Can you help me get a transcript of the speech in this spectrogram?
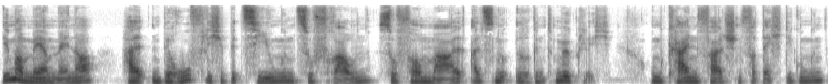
Immer mehr Männer halten berufliche Beziehungen zu Frauen so formal als nur irgend möglich, um keinen falschen Verdächtigungen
